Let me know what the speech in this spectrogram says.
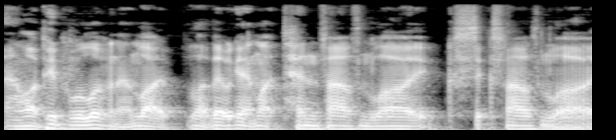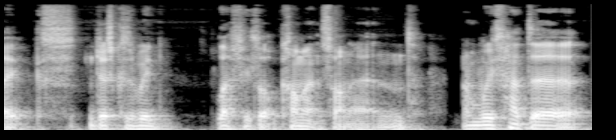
and like people were loving it. And, like like they were getting like ten thousand likes, six thousand likes, just because we left these little comments on it, and and we've had the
